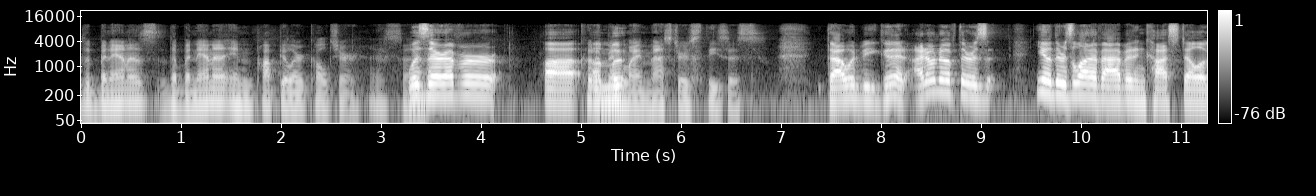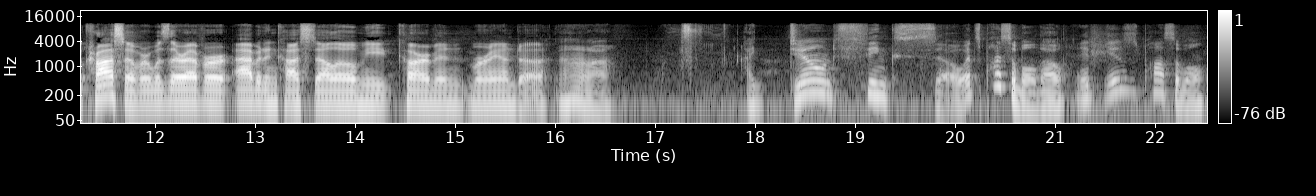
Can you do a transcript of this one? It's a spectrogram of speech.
The bananas, the banana in popular culture. is, uh, Was there ever uh, could have mo- been my master's thesis. that would be good? I don't know if there's, you know, there's a lot of Abbott and Costello crossover. Was there ever Abbott and Costello meet Carmen Miranda? Ah, I don't think so. It's possible though. It is possible.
